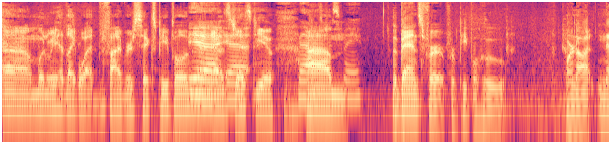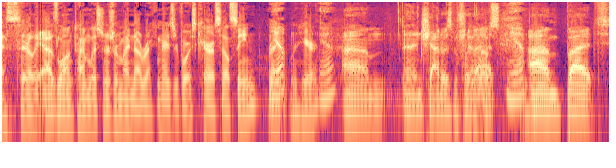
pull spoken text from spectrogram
um, when we had like what five or six people, and Yeah, then now it's yeah. just you. Yeah, it's Um, just me. The band's for, for people who are not necessarily as long time listeners or might not recognize your voice. Carousel Scene, right? Yep. We're here. Yeah. um, and then Shadows before Shadows. that. Yeah. Um, but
